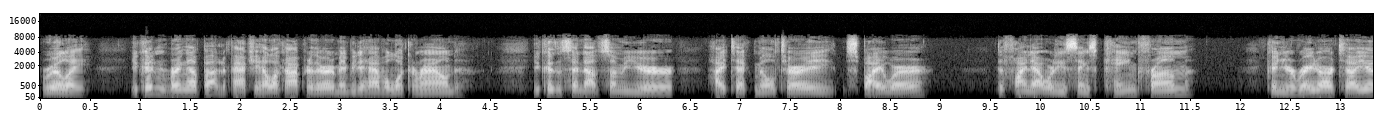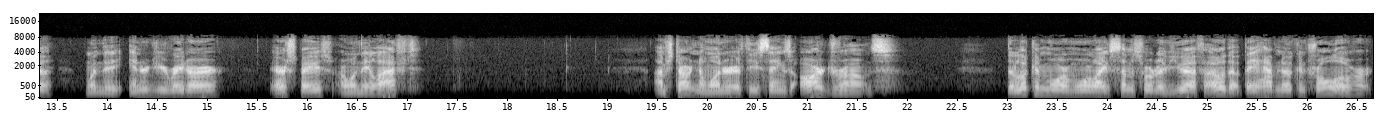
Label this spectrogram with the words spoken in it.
Really, you couldn't bring up an Apache helicopter there maybe to have a look around? You couldn't send out some of your high tech military spyware to find out where these things came from? Can your radar tell you when they entered your radar airspace or when they left? I'm starting to wonder if these things are drones. They're looking more and more like some sort of UFO that they have no control over.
